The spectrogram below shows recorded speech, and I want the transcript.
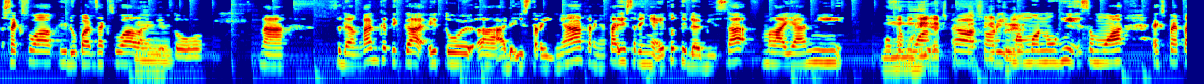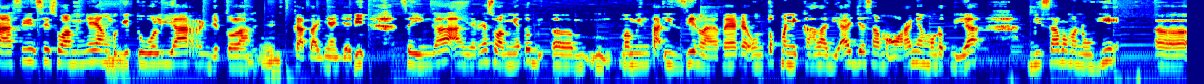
seksual, kehidupan seksual lah Hmm. gitu. Nah, sedangkan ketika itu uh, ada istrinya, ternyata istrinya itu tidak bisa melayani Memenuhi semua, ekspektasi ah, sorry, itu ya. memenuhi semua ekspektasi si suaminya yang Hmm. begitu liar gitulah Hmm. katanya. Jadi sehingga akhirnya suaminya tuh em, meminta izin lah kayak kayak untuk menikah lagi aja sama orang yang menurut dia bisa memenuhi eh,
